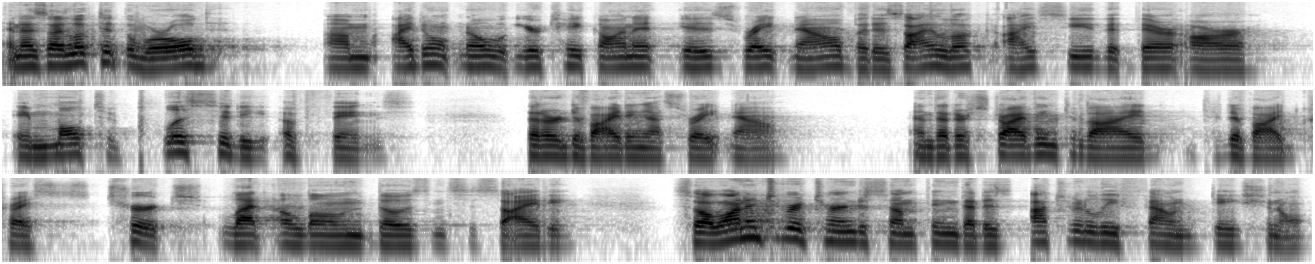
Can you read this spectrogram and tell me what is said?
And as I looked at the world, um, I don't know what your take on it is right now, but as I look, I see that there are a multiplicity of things that are dividing us right now and that are striving to divide, to divide Christ's church, let alone those in society. So I wanted to return to something that is utterly foundational,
